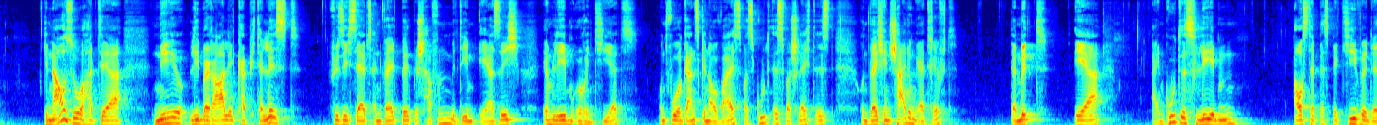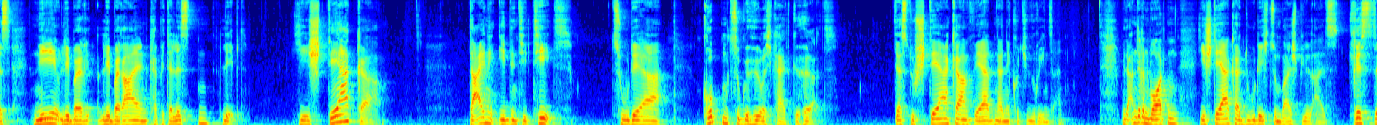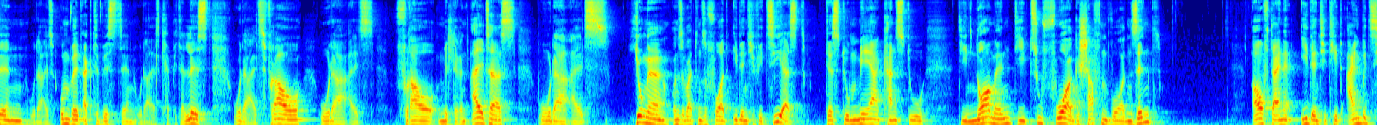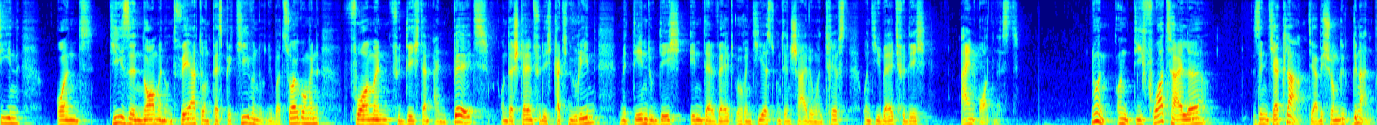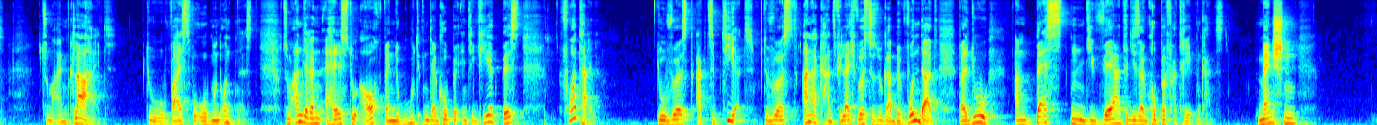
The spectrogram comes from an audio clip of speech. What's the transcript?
Genauso hat der neoliberale Kapitalist für sich selbst ein Weltbild beschaffen, mit dem er sich im Leben orientiert und wo er ganz genau weiß, was gut ist, was schlecht ist und welche Entscheidung er trifft, damit er ein gutes Leben aus der Perspektive des neoliberalen Kapitalisten lebt. Je stärker deine Identität zu der Gruppenzugehörigkeit gehört, desto stärker werden deine Kategorien sein. Mit anderen Worten, je stärker du dich zum Beispiel als Christin oder als Umweltaktivistin oder als Kapitalist oder als Frau oder als Frau mittleren Alters oder als Junge und so weiter und so fort identifizierst, desto mehr kannst du die Normen, die zuvor geschaffen worden sind, auf deine Identität einbeziehen und diese Normen und Werte und Perspektiven und Überzeugungen formen für dich dann ein Bild und erstellen für dich Kategorien, mit denen du dich in der Welt orientierst und Entscheidungen triffst und die Welt für dich einordnest. Nun, und die Vorteile sind ja klar, die habe ich schon genannt. Zum einen Klarheit. Du weißt, wo oben und unten ist. Zum anderen erhältst du auch, wenn du gut in der Gruppe integriert bist, Vorteile. Du wirst akzeptiert, du wirst anerkannt, vielleicht wirst du sogar bewundert, weil du am besten die Werte dieser Gruppe vertreten kannst. Menschen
